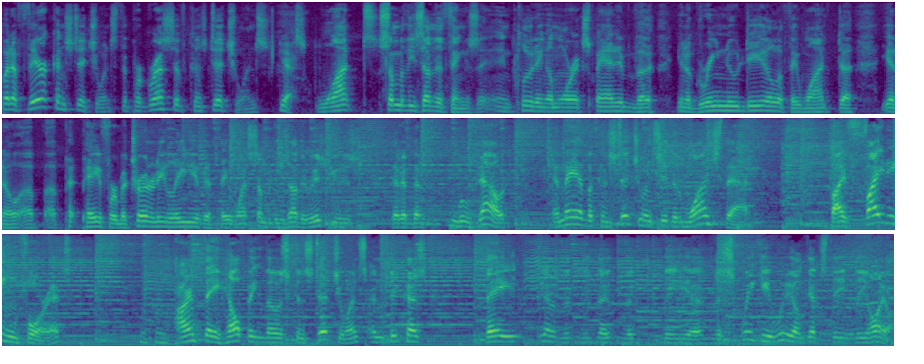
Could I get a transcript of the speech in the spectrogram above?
but if their constituents, the progressive constituents, Yes. want some of these other things, including a more expanded, uh, you know, Green New Deal, if they want, uh, you know, a, a pay for maternity leave, if they want some of these other issues that have been moved out, and they have a constituency that wants that, by fighting for it, aren't they helping those constituents? And because they, you know, the the the the, uh, the squeaky wheel gets the, the oil.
